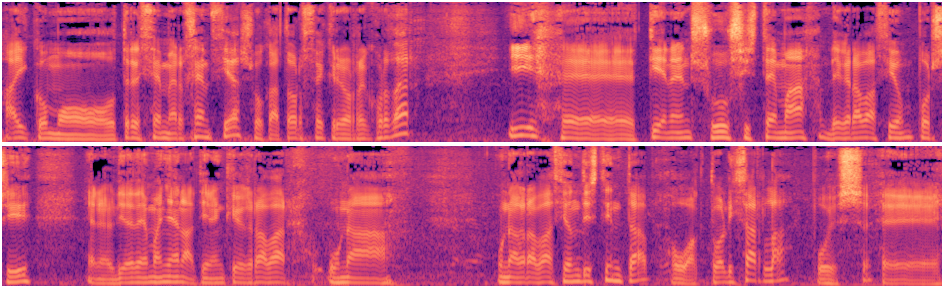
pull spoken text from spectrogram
hay como 13 emergencias o 14 creo recordar y eh, tienen su sistema de grabación por si en el día de mañana tienen que grabar una, una grabación distinta o actualizarla, pues eh,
